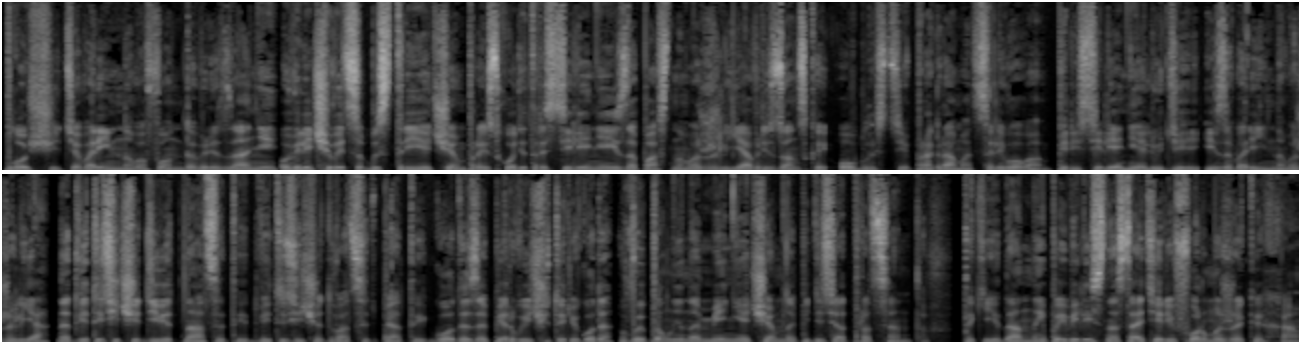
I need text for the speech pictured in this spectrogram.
Площадь аварийного фонда в Рязани увеличивается быстрее, чем происходит расселение из опасного жилья в Рязанской области. Программа целевого переселения людей из аварийного жилья на 2019-2025 годы за первые 4 года выполнена менее чем на 50%. Такие данные появились на сайте реформы ЖКХ.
